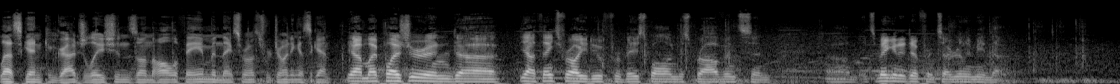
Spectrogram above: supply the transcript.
Les, again, congratulations on the Hall of Fame, and thanks very much for joining us again. Yeah, my pleasure, and uh, yeah, thanks for all you do for baseball in this province, and um, it's making a difference. I really mean that.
